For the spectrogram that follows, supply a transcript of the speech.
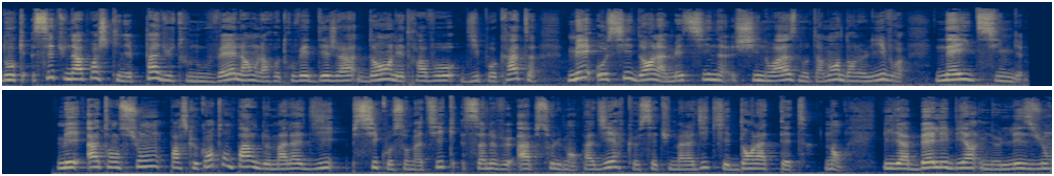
Donc c'est une approche qui n'est pas du tout nouvelle, hein. on l'a retrouvée déjà dans les travaux d'Hippocrate, mais aussi dans la médecine chinoise, notamment dans le livre Nei Tsing. Mais attention, parce que quand on parle de maladie psychosomatique, ça ne veut absolument pas dire que c'est une maladie qui est dans la tête. Non, il y a bel et bien une lésion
